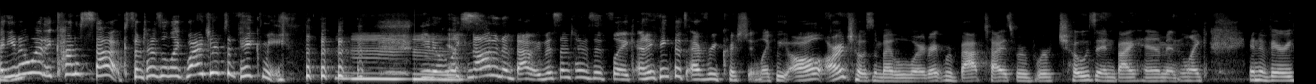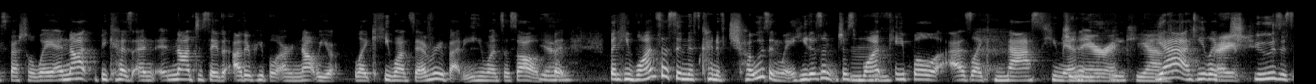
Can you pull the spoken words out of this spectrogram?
And you mm-hmm. know what? It kind of sucks. Sometimes I'm like, why'd you have to pick me? you mm-hmm. know, like not in a bad way, but sometimes it's like, and I think that's every Christian. Like we all are chosen by the Lord, right? We're baptized, we're we're chosen by Him, and like in a very special way, and not because, and, and not to say that other people are not. We like He wants everybody, He wants us all, Yeah. but but He wants us in this kind of chosen way. He doesn't just want mm-hmm. people as like mass humanity. Generic, He- yeah. yeah. He like Right. chooses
